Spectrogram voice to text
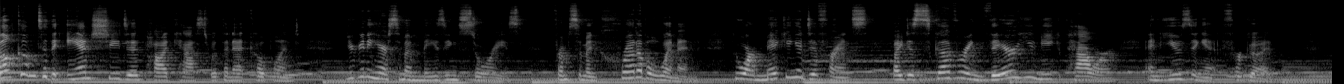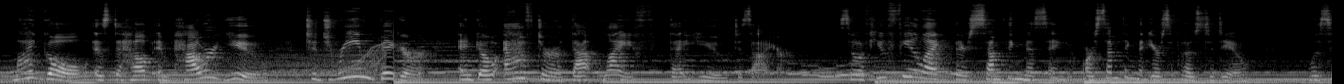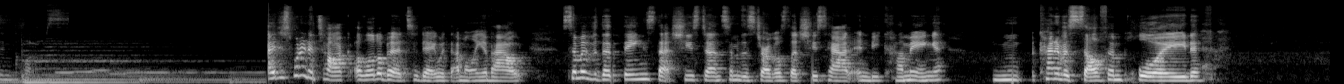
Welcome to the And She Did podcast with Annette Copeland. You're going to hear some amazing stories from some incredible women who are making a difference by discovering their unique power and using it for good. My goal is to help empower you to dream bigger and go after that life that you desire. So if you feel like there's something missing or something that you're supposed to do, listen close. I just wanted to talk a little bit today with Emily about some of the things that she's done, some of the struggles that she's had in becoming kind of a self-employed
